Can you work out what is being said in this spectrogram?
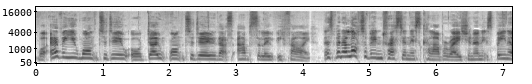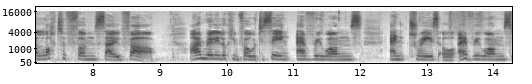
Whatever you want to do or don't want to do, that's absolutely fine. There's been a lot of interest in this collaboration and it's been a lot of fun so far. I'm really looking forward to seeing everyone's entries or everyone's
